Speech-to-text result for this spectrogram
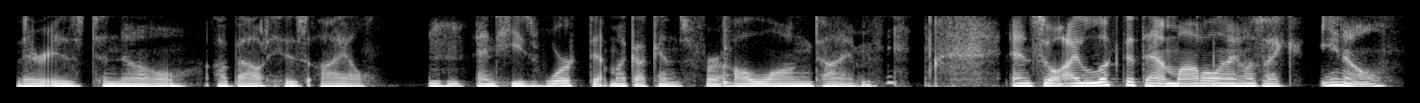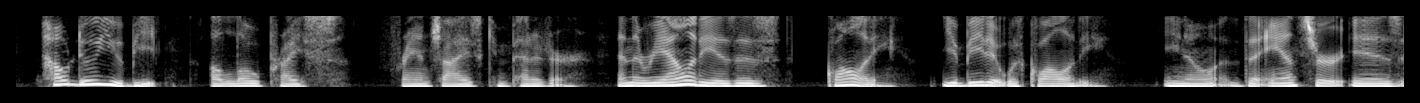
there is to know about his aisle. Mm-hmm. And he's worked at McGuckin's for a long time. And so I looked at that model and I was like, you know, how do you beat a low price franchise competitor? And the reality is is quality. You beat it with quality. You know, the answer is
